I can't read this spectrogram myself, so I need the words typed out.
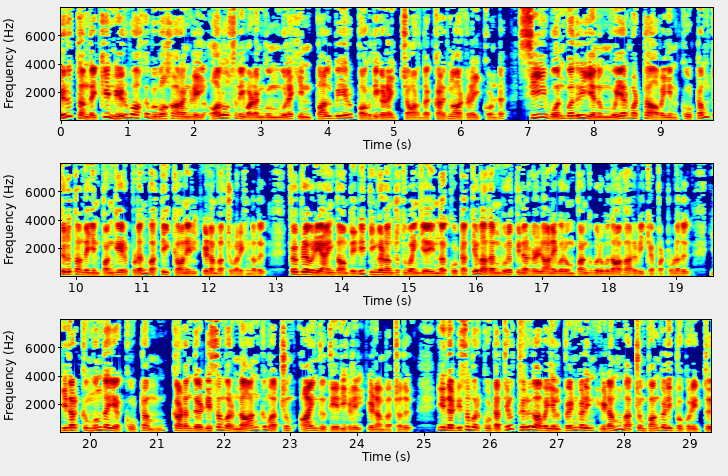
திருத்தந்தைக்கு நிர்வாக விவகாரங்களில் ஆலோசனை வழங்கும் உலகின் பல்வேறு பகுதிகளைச் சார்ந்த கர்தினால்களைக் கொண்ட சி ஒன்பது எனும் உயர்மட்ட அவையின் கூட்டம் திருத்தந்தையின் பங்கேற்புடன் வத்திக்கானில் இடம்பெற்று வருகின்றது. பிப்ரவரி ஐந்தாம் தேதி திங்களன்று துவங்கிய இந்த கூட்டத்தில் அதன் உறுப்பினர்கள் அனைவரும் பங்கு பெறுவதாக அறிவிக்கப்பட்டுள்ளது. இதற்கு முந்தைய கூட்டம் கடந்த டிசம்பர் நான்கு மற்றும் ஐந்து தேதிகளில் இடம்பெற்றது. இந்த டிசம்பர் கூட்டத்தில் திரு அவையில் பெண்களின் இடம் மற்றும் பங்களிப்பு குறித்து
